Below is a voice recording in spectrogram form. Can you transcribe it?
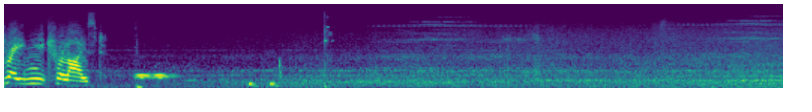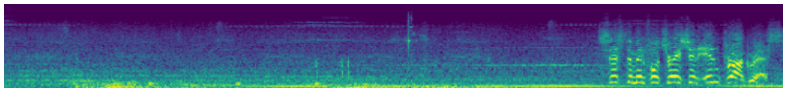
X-ray neutralized. System infiltration in progress.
